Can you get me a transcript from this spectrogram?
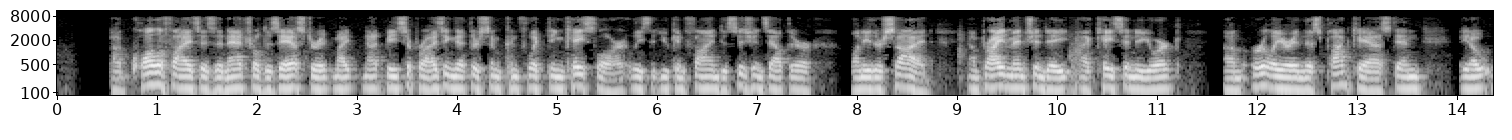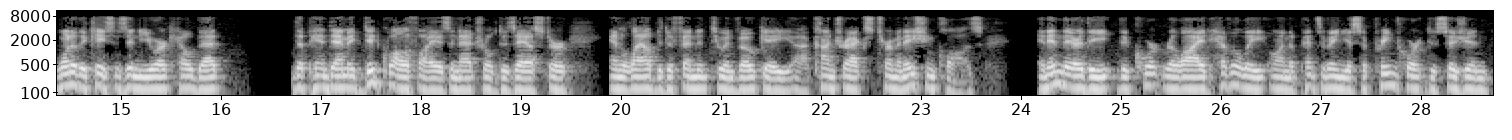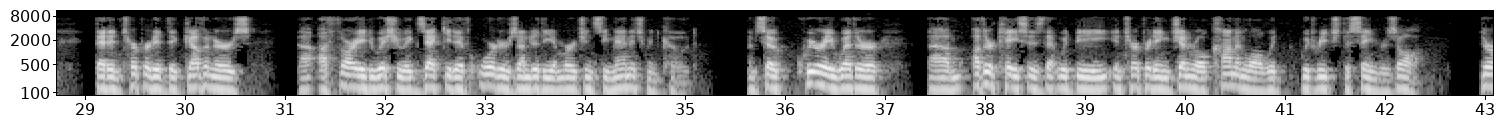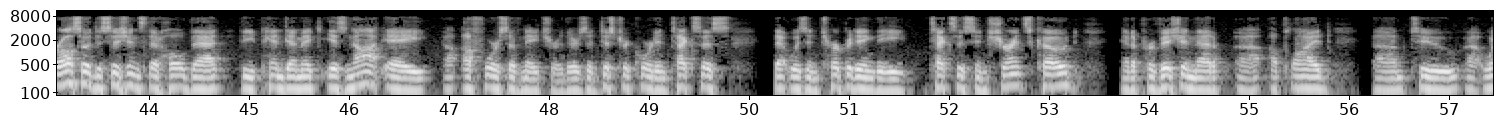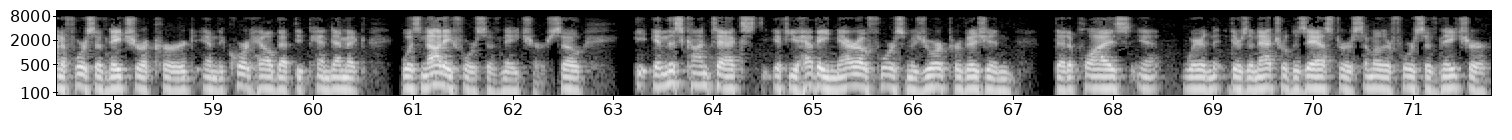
uh, qualifies as a natural disaster, it might not be surprising that there's some conflicting case law, or at least that you can find decisions out there on either side. Um, Brian mentioned a, a, case in New York um, earlier in this podcast, and you know one of the cases in New York held that the pandemic did qualify as a natural disaster and allowed the defendant to invoke a uh, contract's termination clause. And in there, the, the court relied heavily on the Pennsylvania Supreme Court decision that interpreted the governor's uh, authority to issue executive orders under the Emergency Management Code. And so, query whether um, other cases that would be interpreting general common law would, would reach the same result. There are also decisions that hold that the pandemic is not a, a force of nature. There's a district court in Texas that was interpreting the Texas Insurance Code and a provision that uh, applied um, to uh, when a force of nature occurred, and the court held that the pandemic was not a force of nature. So, in this context, if you have a narrow force majeure provision that applies in, where there's a natural disaster or some other force of nature,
